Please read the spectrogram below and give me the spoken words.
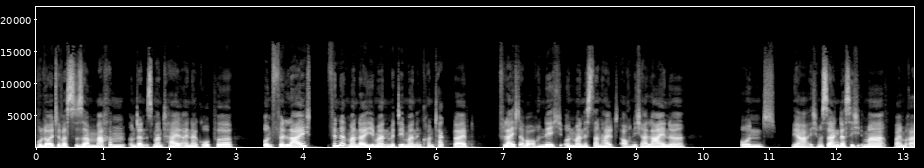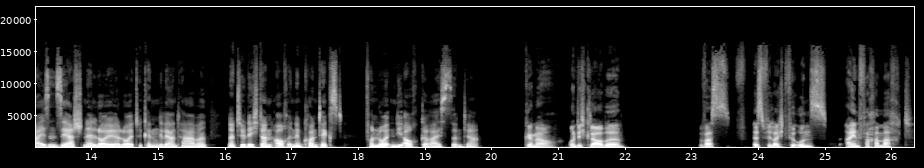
wo Leute was zusammen machen und dann ist man Teil einer Gruppe und vielleicht findet man da jemanden, mit dem man in Kontakt bleibt, vielleicht aber auch nicht und man ist dann halt auch nicht alleine. Und ja, ich muss sagen, dass ich immer beim Reisen sehr schnell neue Leute kennengelernt habe. Natürlich dann auch in dem Kontext von Leuten, die auch gereist sind, ja. Genau. Und ich glaube, was es vielleicht für uns einfacher macht,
